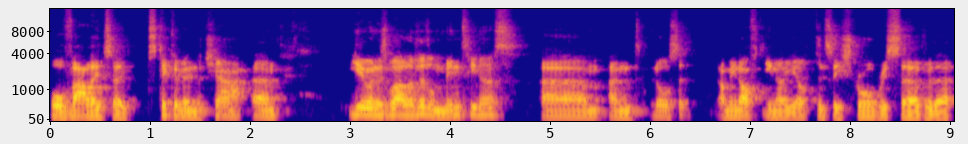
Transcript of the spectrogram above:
all valid. So stick them in the chat. Um, Euan as well, a little mintiness, um, and it also, I mean, often you know you often see strawberries served with a,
